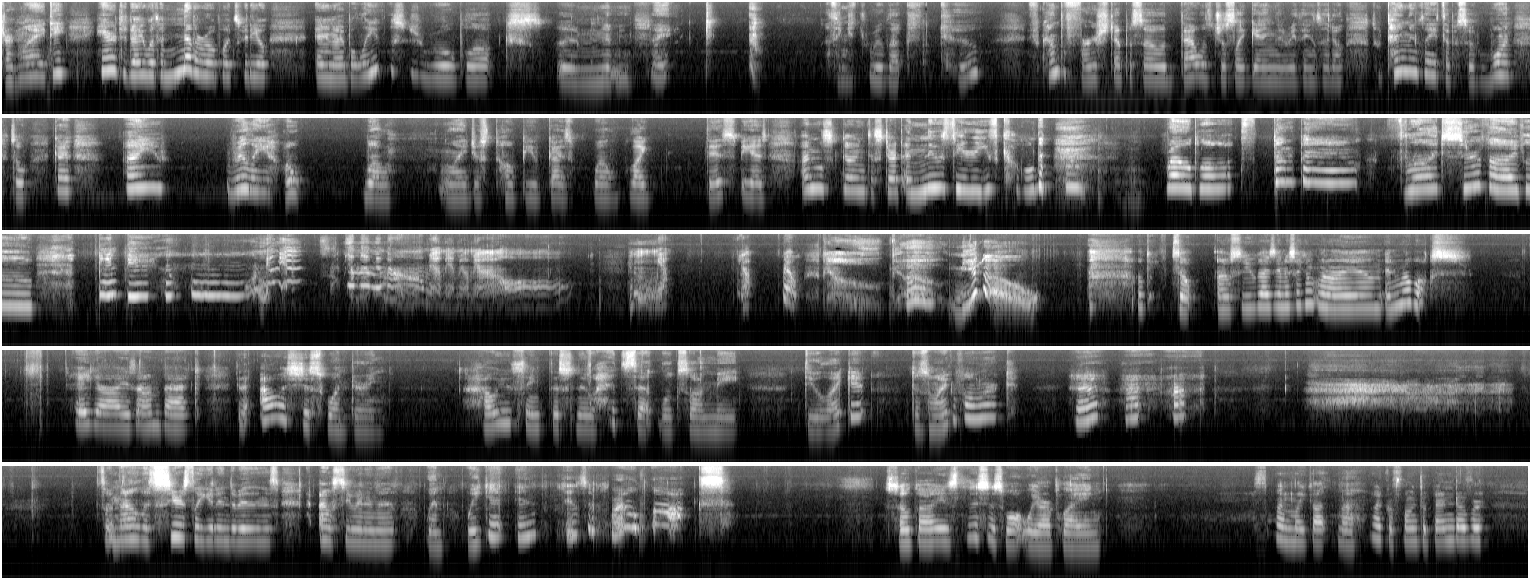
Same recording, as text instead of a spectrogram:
Jordan YIT here today with another Roblox video, and I believe this is Roblox. Um, let me think. I think it's Roblox 2. If you count the first episode, that was just like getting everything set up. So technically, it's episode 1. So, guys, I really hope, well, I just hope you guys will like this because I'm going to start a new series called Roblox Bum Bum Flood Survival. Okay, so I'll see you guys in a second when I am in Roblox. Hey guys, I'm back, and I was just wondering how you think this new headset looks on me. Do you like it? Does the microphone work? Huh? So now let's seriously get into business. I'll see you in a minute when we get into Roblox. So guys, this is what we are playing. Finally got my microphone to bend over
